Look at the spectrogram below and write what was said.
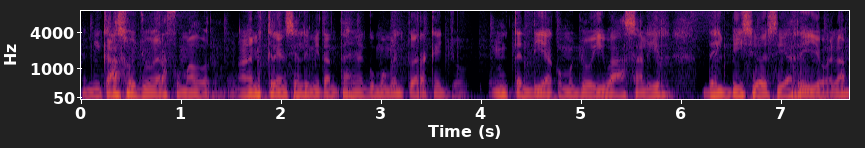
En mi caso, yo era fumador. Una de mis creencias limitantes en algún momento era que yo no entendía cómo yo iba a salir del vicio del cigarrillo, ¿verdad?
